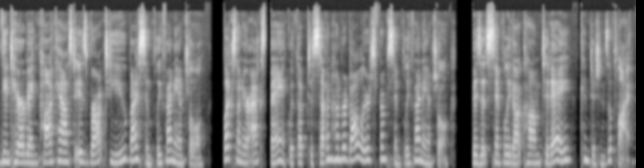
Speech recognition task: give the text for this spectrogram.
The Interrobang podcast is brought to you by Simplii Financial. Flex on your ex bank with up to $700 from Simplii Financial. Visit simplii.com today. Conditions apply.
